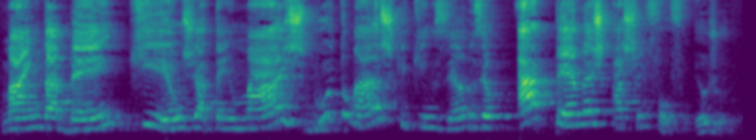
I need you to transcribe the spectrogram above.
Mas ainda bem que eu já tenho mais, muito mais que 15 anos, eu apenas achei fofo, eu juro.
